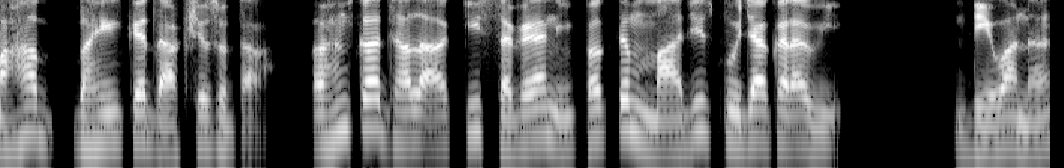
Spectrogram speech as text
महाभयंकर राक्षस होता. अहंकार झाला की सगळ्यांनी फक्त माझीच पूजा करावी. देवानं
